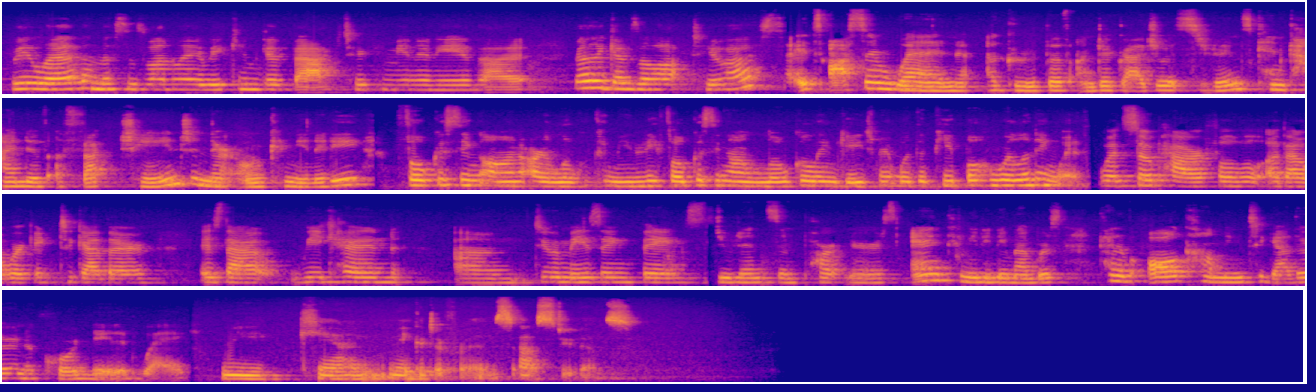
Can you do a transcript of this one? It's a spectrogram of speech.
we live, and this is one way we can give back to a community that really gives a lot to us. It's awesome when a group of undergraduate students can kind of affect change in their own community. Focusing on our local community, focusing on local engagement with the people who we're living with. What's so powerful about working together is that we can um, do amazing things. Students and partners and community members kind of all coming together in a coordinated way. We can make a difference as students.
